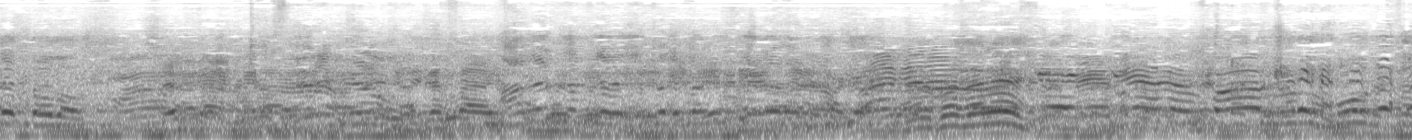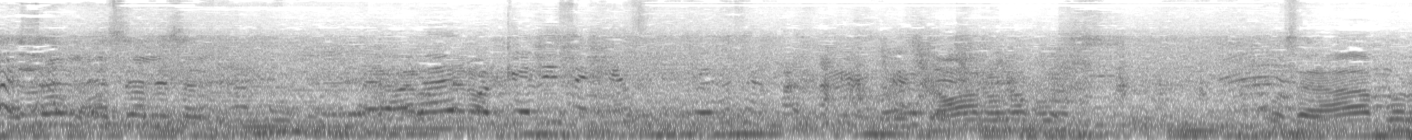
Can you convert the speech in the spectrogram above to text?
de todos? A ver. Es él, es él, es él. A ver, ¿por qué dicen que eres el más No, no, no, pues, pues será por...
